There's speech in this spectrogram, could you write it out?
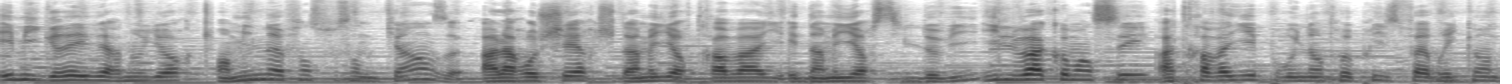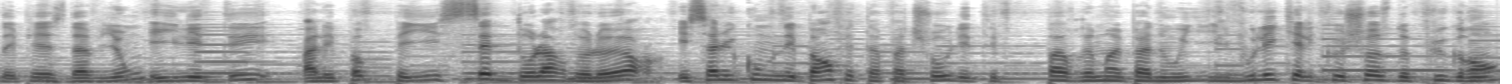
émigré vers New York en 1975 à la recherche d'un meilleur travail et d'un meilleur style de vie. Il va commencer à travailler pour une entreprise fabriquant des pièces d'avion et il était à l'époque payé 7 dollars de l'heure et ça lui convenait pas en fait à Pacho, il était pas vraiment épanoui. Il voulait quelque chose de plus grand.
